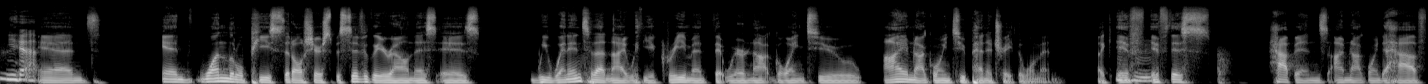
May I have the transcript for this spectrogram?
Yeah. And and one little piece that I'll share specifically around this is we went into that night with the agreement that we're not going to I am not going to penetrate the woman. Like if mm-hmm. if this happens, I'm not going to have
